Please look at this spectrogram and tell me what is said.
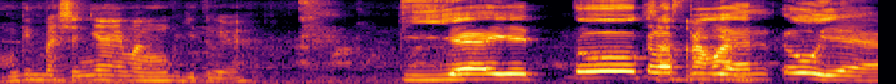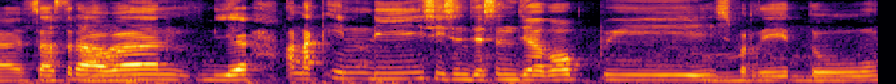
Mungkin passionnya emang begitu ya dia itu kelebihan- oh ya sastrawan. Dia anak indie si senja senja kopi seperti itu.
